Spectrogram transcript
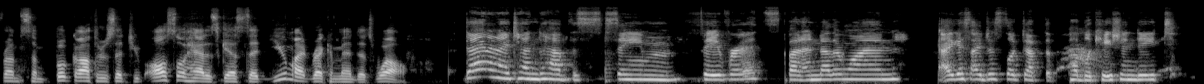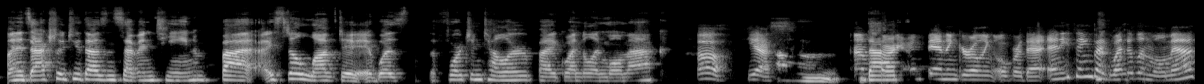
from some book authors that you've also had as guests that you might recommend as well? Diane and I tend to have the same favorites, but another one, I guess I just looked up the publication date and it's actually 2017, but I still loved it. It was The Fortune Teller by Gwendolyn Womack. Oh, yes. Um, I'm that- sorry, I'm fangirling over that. Anything by Gwendolyn Womack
